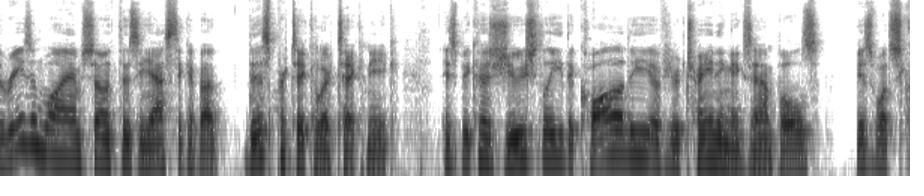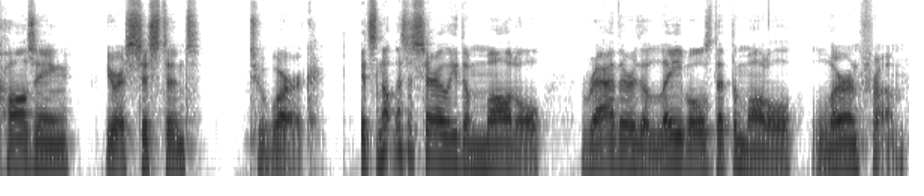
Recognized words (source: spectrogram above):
the reason why I'm so enthusiastic about this particular technique is because usually the quality of your training examples is what's causing your assistant to work. It's not necessarily the model, rather the labels that the model learn from.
